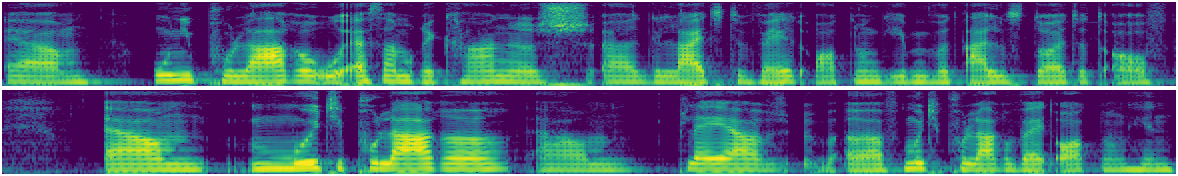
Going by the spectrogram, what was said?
ähm, unipolare, US-amerikanisch äh, geleitete Weltordnung geben wird. Alles deutet auf ähm, multipolare ähm, Player, äh, auf multipolare Weltordnung hin.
